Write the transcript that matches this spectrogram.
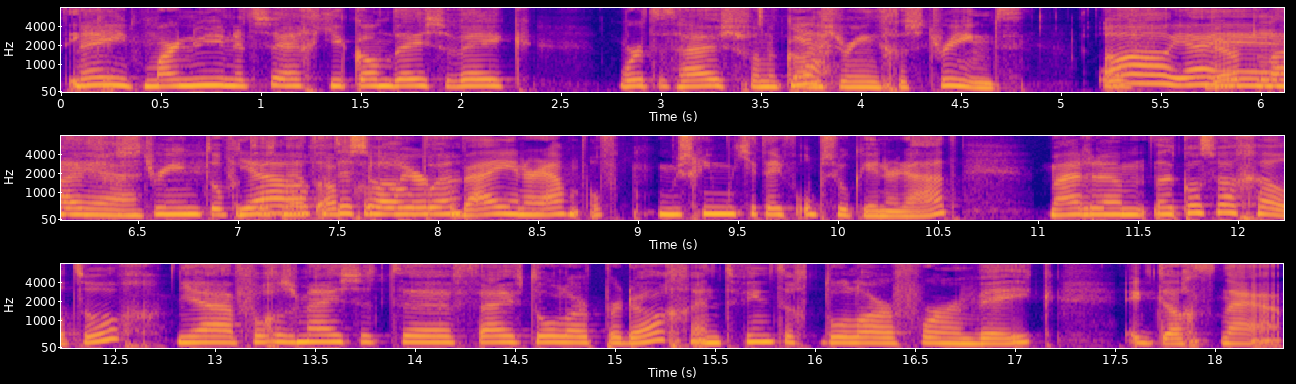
ik nee, maar nu je het zegt, je kan deze week wordt het huis van de Ja. Conjuring gestreamd. Of Oh, ja, ja, werd ja, ja, live ja. gestreamd of het ja, is net of het is alweer voorbij inderdaad. Of misschien moet je het even opzoeken inderdaad. Maar ehm, dat kost wel geld, toch? Ja, volgens mij is het eh 5 dollar per dag en 20 dollar voor een week. Ik dacht, nou ja,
